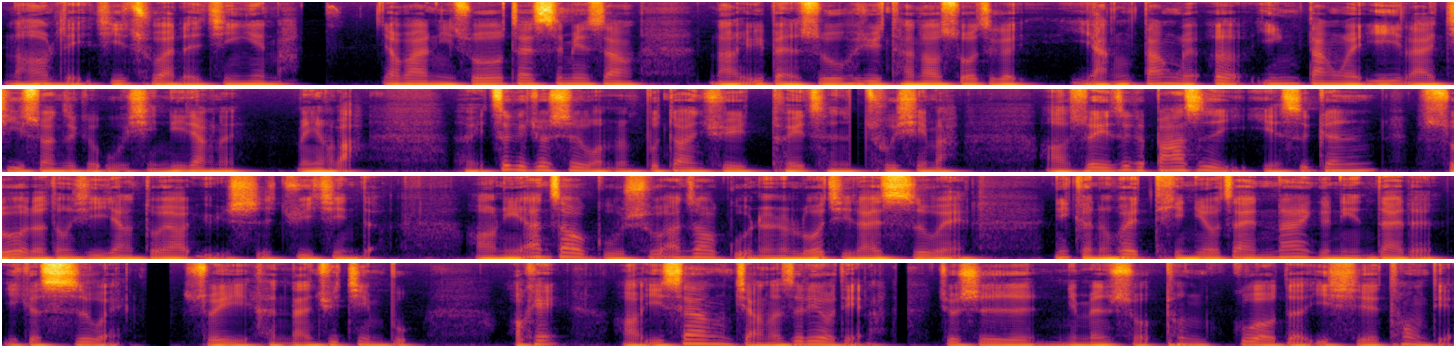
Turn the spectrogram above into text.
然后累积出来的经验嘛。要不然你说在市面上哪有一本书会去谈到说这个阳当为二，阴当为一来计算这个五行力量呢？没有吧？所以这个就是我们不断去推陈出新嘛。啊，所以这个八字也是跟所有的东西一样，都要与时俱进的。好，你按照古书、按照古人的逻辑来思维，你可能会停留在那个年代的一个思维，所以很难去进步。OK，好，以上讲的这六点啊，就是你们所碰过的一些痛点。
